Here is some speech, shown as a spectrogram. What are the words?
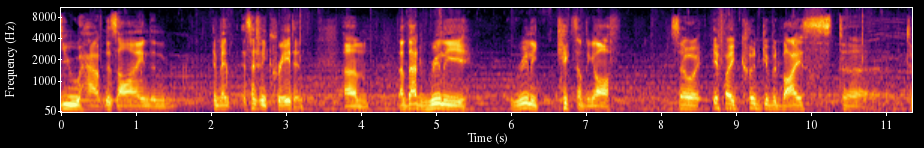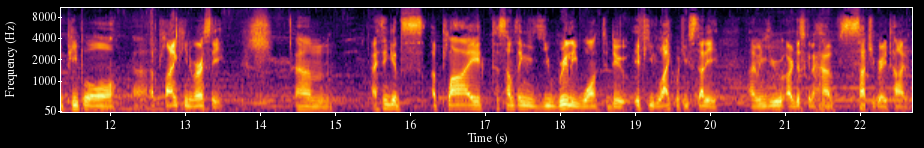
you have designed and event, essentially created. Um, that that really, really kicked something off. So if I could give advice to, to people uh, applying to university, um, I think it's apply to something you really want to do. If you like what you study, I mean, you are just going to have such a great time.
